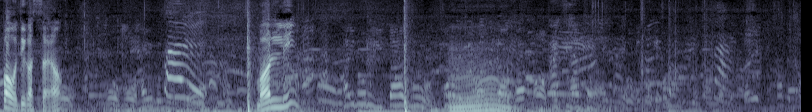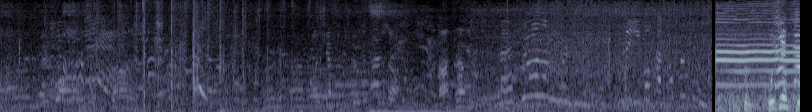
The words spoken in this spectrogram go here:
오빠 어디 갔어요? 뭐 뭐 하이볼 멀리? 하이볼을 있다 하고 음. 어 백수 많잖아 고 셰프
